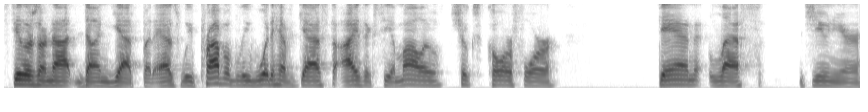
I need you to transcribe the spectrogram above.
Steelers are not done yet, but as we probably would have guessed, Isaac Seumalo, Chuks for Dan Less Jr.,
